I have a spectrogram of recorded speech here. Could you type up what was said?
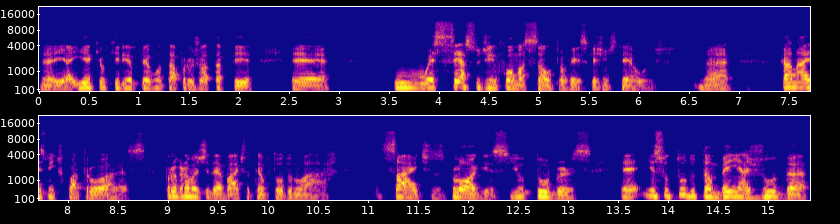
Né? E aí é que eu queria perguntar para o JP. É, o excesso de informação, talvez, que a gente tenha hoje. Né? Canais 24 horas, programas de debate o tempo todo no ar, sites, blogs, youtubers, é, isso tudo também ajuda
